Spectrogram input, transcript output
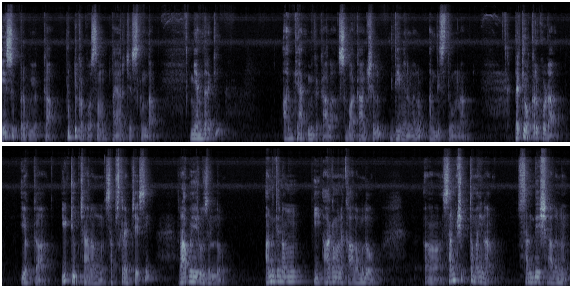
యేసుప్రభు యొక్క పుట్టుక కోసం తయారు చేసుకుందాం. మీ అందరికీ ఆధ్యాత్మిక కాల శుభాకాంక్షలు దీవెనలను అందిస్తూ ఉన్నాను. ప్రతి ఒక్కరు కూడా ఈ యొక్క యూట్యూబ్ ఛానల్ను సబ్స్క్రైబ్ చేసి రాబోయే రోజుల్లో అనుదినము ఈ ఆగమన కాలంలో సంక్షిప్తమైన సందేశాలను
